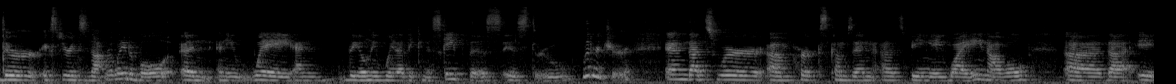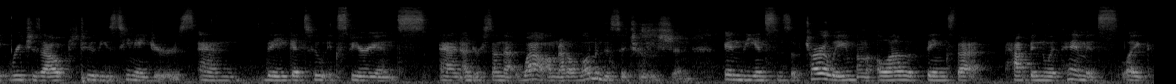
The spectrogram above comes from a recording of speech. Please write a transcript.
their experience is not relatable in any way, and the only way that they can escape this is through literature. And that's where um, Perks comes in as being a YA novel uh, that it reaches out to these teenagers and they get to experience and understand that wow i'm not alone in this situation in the instance of charlie um, a lot of the things that happen with him it's like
